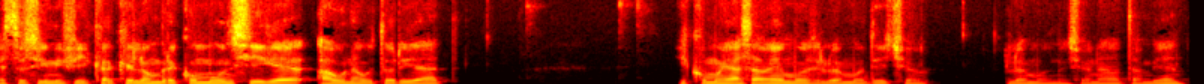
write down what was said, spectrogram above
Esto significa que el hombre común sigue a una autoridad. Y como ya sabemos, lo hemos dicho, lo hemos mencionado también,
